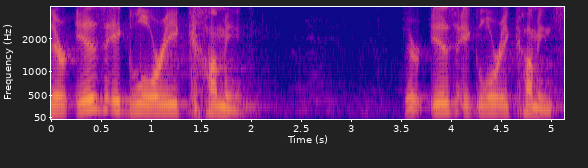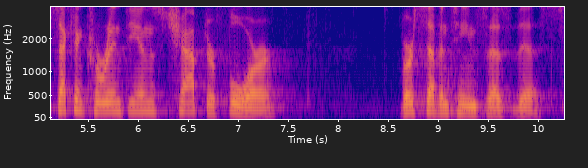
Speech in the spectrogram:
there is a glory coming. There is a glory coming. Second Corinthians chapter 4 verse 17 says this.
